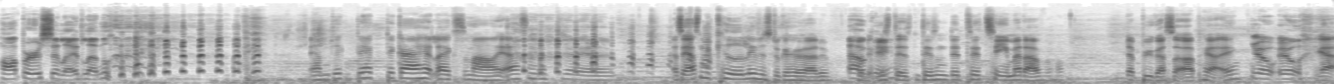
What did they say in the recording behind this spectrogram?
poppers eller et eller andet. Jamen, det, det, det gør jeg heller ikke så meget. Jeg er sådan lidt... Øh, altså, jeg er sådan lidt kedelig, hvis du kan høre det. Ja, For okay. Det, hvis det, det er sådan det, det tema, der, der bygger sig op her, ikke? jo, jo. Ja.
